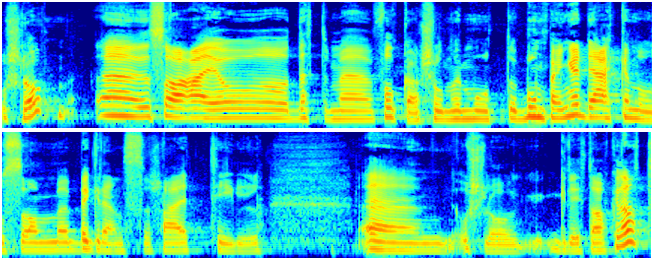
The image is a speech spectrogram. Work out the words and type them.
Oslo, så er jo dette med folkeaksjoner mot bompenger det er ikke noe som begrenser seg til eh, Oslo-gryta, akkurat.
